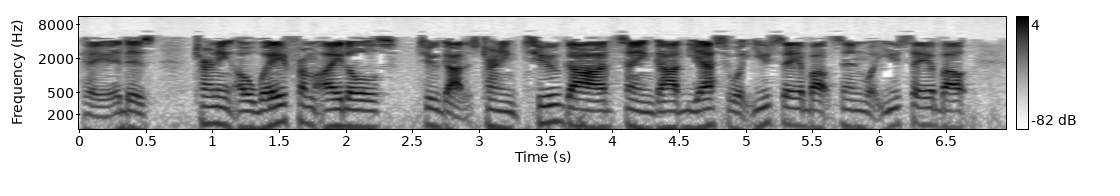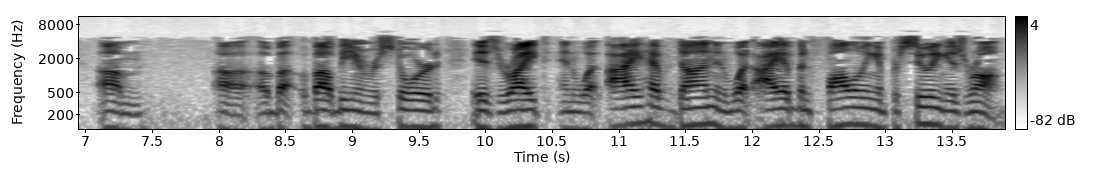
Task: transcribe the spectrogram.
Okay, it is turning away from idols to God. It's turning to God, saying, God, yes, what you say about sin, what you say about um, uh, about, about being restored is right, and what I have done and what I have been following and pursuing is wrong.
